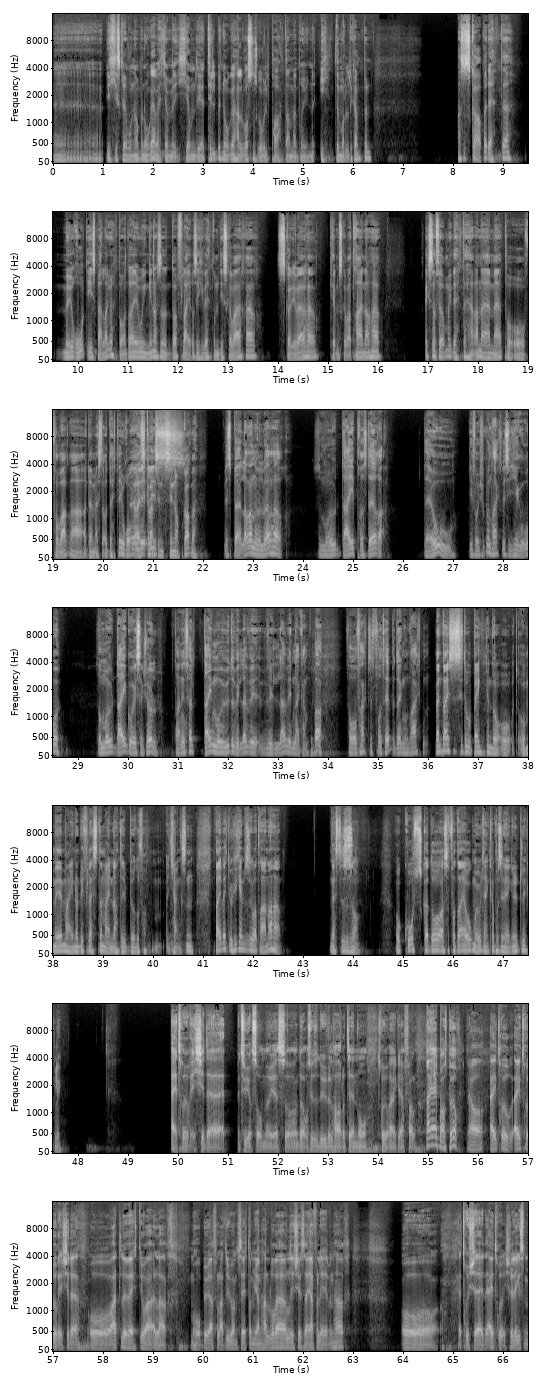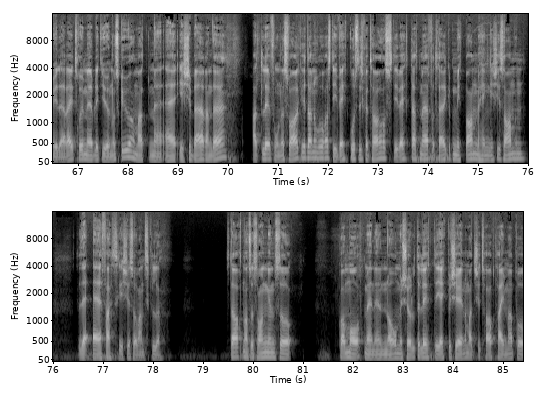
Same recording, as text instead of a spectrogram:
eh, ikke skrevet under på noe. Jeg vet ikke om, ikke om de har tilbudt noe. Halvorsen skulle vel prate med Bryne etter Molde-kampen. Altså, skaper dette mye rot i spillergruppa? Det er jo ingen, altså, det er flere som ikke vet om de skal være her. Skal de være her? Hvem skal være trener her? Jeg ser for meg dette herrene er med på å forverre det meste. Og dette er jo Robert Eskeland sin, sin oppgave. Hvis spillerne vil være her, så må jo de prestere. Det er jo De får ikke kontrakt hvis de ikke er gode. Da må jo de gå i seg sjøl. Treningsfelt. De må ut og ville, ville vinne kamper for å faktisk få tilbudt den kontrakten. Men de som sitter på benken, da, og, og vi mener, og de fleste mener at de burde få sjansen, de vet jo ikke hvem som skal være trener her neste sesong. Og hvordan skal da, altså For de òg må jo tenke på sin egen utvikling. Jeg tror ikke det betyr så mye, så det høres ut som du vil ha det til nå, tror jeg i hvert fall. Nei, jeg bare spør. Ja, jeg tror, jeg tror ikke det. Og alle vet jo, eller vi håper jo i hvert fall at uansett om Jan Halvor er her eller ikke, så er iallfall Even her. Og jeg tror, ikke, jeg tror ikke det ligger så mye der. Jeg tror vi er blitt gjennomskua om at vi er ikke bedre enn det. Alle har funnet svakhetene våre, de vet hvordan de skal ta oss. De vet at vi er for trege på midtbanen, vi henger ikke sammen. Så det er faktisk ikke så vanskelig. Starten av sesongen så kom vi opp med en enorm selvtillit. Det gikk beskjeden om at ikke tapt hjemme på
